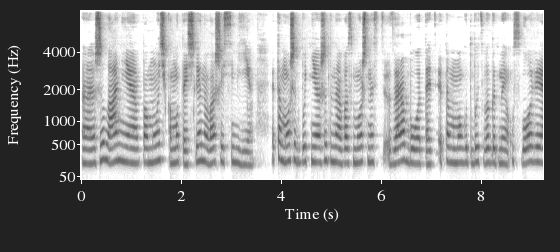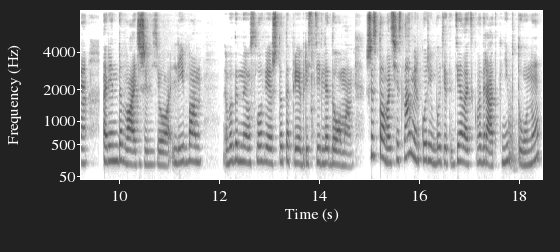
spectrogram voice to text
э, желание помочь кому-то из членов вашей семьи. Это может быть неожиданная возможность заработать, это могут быть выгодные условия арендовать жилье, либо выгодные условия что-то приобрести для дома. 6 числа Меркурий будет делать квадрат к Нептуну.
